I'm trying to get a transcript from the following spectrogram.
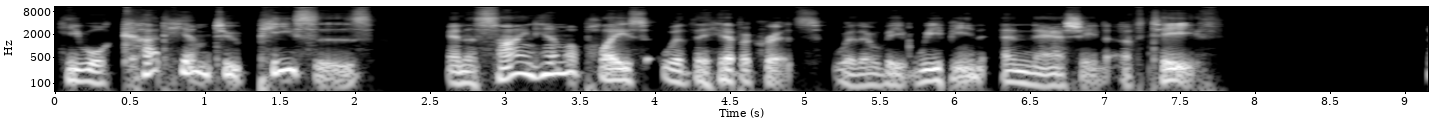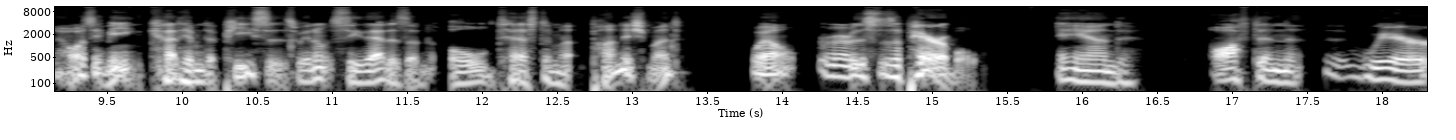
He will cut him to pieces and assign him a place with the hypocrites, where there will be weeping and gnashing of teeth. Now, what does he mean, cut him to pieces? We don't see that as an Old Testament punishment. Well, remember, this is a parable, and often where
